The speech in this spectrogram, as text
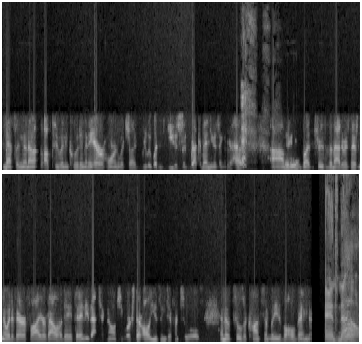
messing them up, up to and including an air horn, which I really wouldn't use recommend using in your house. Um, but truth of the matter is, there's no way to verify or validate that any of that technology works. They're all using different tools, and those tools are constantly evolving. And now,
